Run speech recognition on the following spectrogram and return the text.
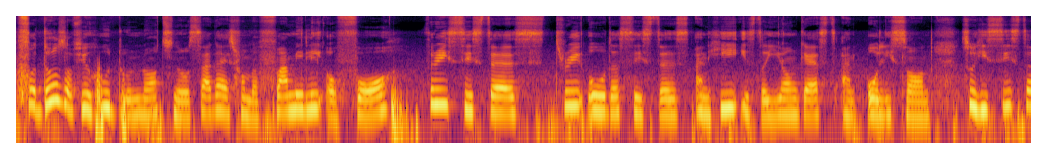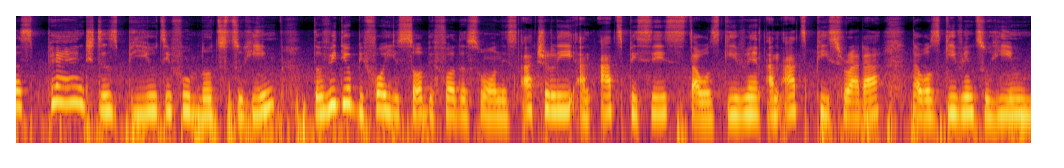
For those of you who do not know, Saga is from a family of four, three sisters, three older sisters, and he is the youngest and only son. So his sisters penned this beautiful note to him. The video before you saw before this one is actually an art piece that was given, an art piece rather, that was given to him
